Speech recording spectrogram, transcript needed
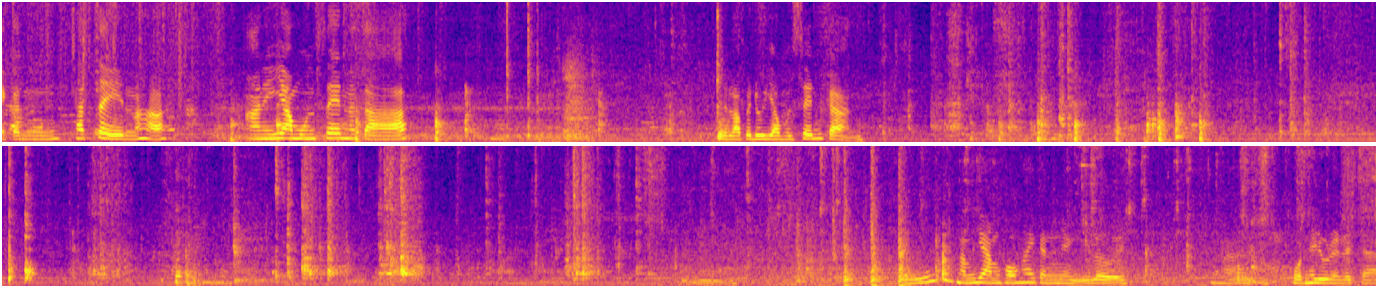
กกันชัดเจนนะคะ อันนี้ยำมุนเส้นนะจ๊ะ เดี๋ยวเราไปดูยำมุนเส้นกันน้ำยำเขาให้กันอย่างนี้เลยนะคะคนให้ดูเลยนะจ๊ะ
